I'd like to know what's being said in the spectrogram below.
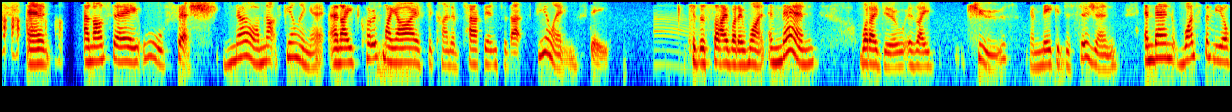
and and I'll say, "Ooh, fish." No, I'm not feeling it. And I close my eyes to kind of tap into that feeling state to mm. decide what I want. And then what I do is I choose and make a decision. And then once the meal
